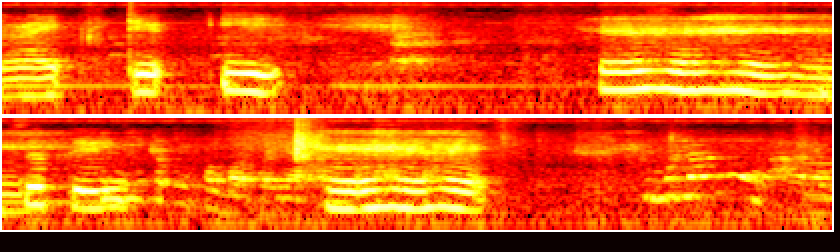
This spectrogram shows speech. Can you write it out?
right to eat. It's okay. Hindi kami pababayaan. Simula noong araw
